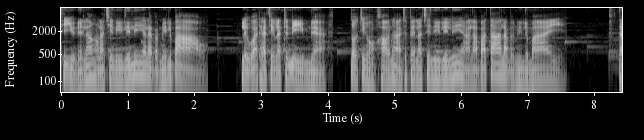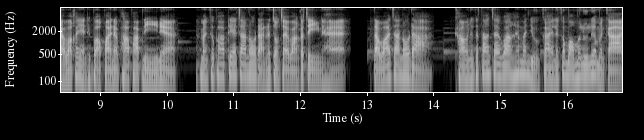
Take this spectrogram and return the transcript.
ที่อยู่ในร่างของราชินีลิลลี่อะไรแบบนี้หรือเปล่า หรือว่าแท้จริงแล้วท่านอิมเนี่ยตัวจริงของเขาน่าอาจจะเป็นราชินีลิลลี่อาราบาต้าอะไรแบบนี้หรือไม่ แต่ว่าก็อย่างที่บอกไปนะภาพภาพนี้เนี่ยมันคือภาพที่อาจารย์โนดานั้นจงใจวางก็จริงนะฮะ แต่ว่าอาจารย์โนดาเขาเนี่ยก็ตั้งใจวางให้มันอยู่ไกลแล้วก็มองไม่รู้เรื่องเหมือนกัน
